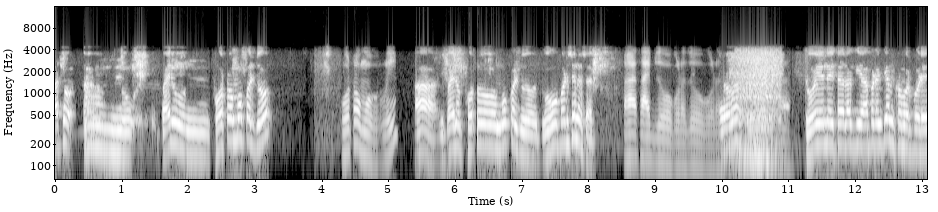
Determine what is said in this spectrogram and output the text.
હા તો ભાઈનું ફોટો મોકલજો. ફોટો મોકલું એમ? હા એ ભાઈનો ફોટો મોકલજો. જોવો પડશે ને સાહેબ? હા સાહેબ જોવો પડે જોવો પડે. બરોબર. જોઈએ નહીં ત્યાં લગી આપણે કેમ ખબર પડે?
